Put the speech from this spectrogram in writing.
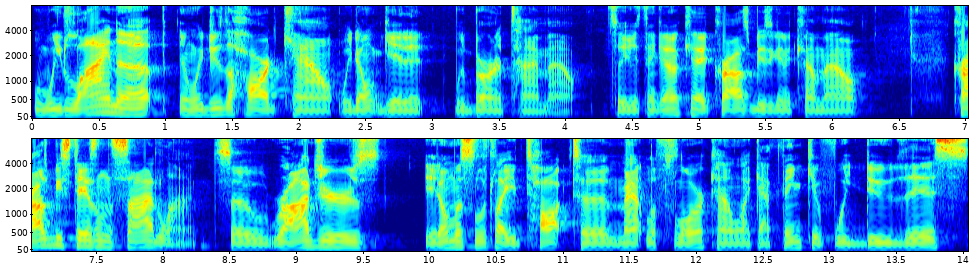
We line up and we do the hard count. We don't get it. We burn a timeout. So you're thinking, okay, Crosby's going to come out. Crosby stays on the sideline. So Rodgers, it almost looked like he talked to Matt LaFleur, kind of like, I think if we do this,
